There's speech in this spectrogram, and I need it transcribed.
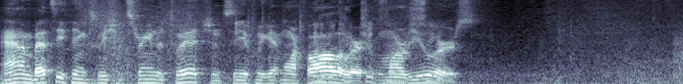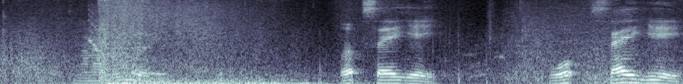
Adam Betsy thinks we should stream to Twitch and see if we get more followers, more viewers. What say ye? What say ye?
